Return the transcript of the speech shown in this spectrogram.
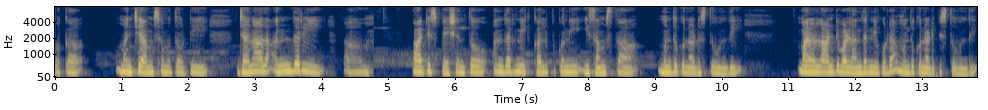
ఒక మంచి అంశముతోటి జనాల అందరి పార్టిసిపేషన్తో అందరినీ కలుపుకొని ఈ సంస్థ ముందుకు నడుస్తూ ఉంది. మన లాంటి వాళ్ళందరినీ కూడా ముందుకు నడిపిస్తూ ఉంది.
